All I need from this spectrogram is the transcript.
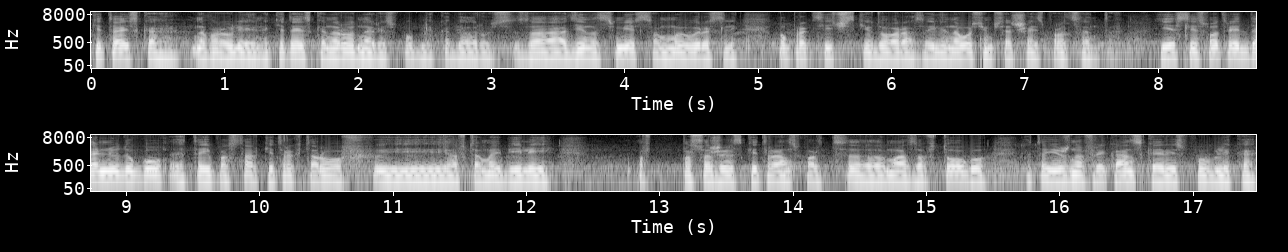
Китайское направление, Китайская Народная Республика Беларусь. За 11 месяцев мы выросли ну, практически в два раза, или на 86%. Если смотреть дальнюю дугу, это и поставки тракторов, и автомобилей пассажирский транспорт э, МАЗа в Тогу, это Южноафриканская республика,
